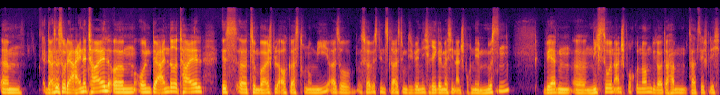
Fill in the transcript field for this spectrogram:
Ähm, das ist so der eine Teil. Ähm, und der andere Teil ist äh, zum Beispiel auch Gastronomie, also Servicedienstleistungen, die wir nicht regelmäßig in Anspruch nehmen müssen, werden äh, nicht so in Anspruch genommen. Die Leute haben tatsächlich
